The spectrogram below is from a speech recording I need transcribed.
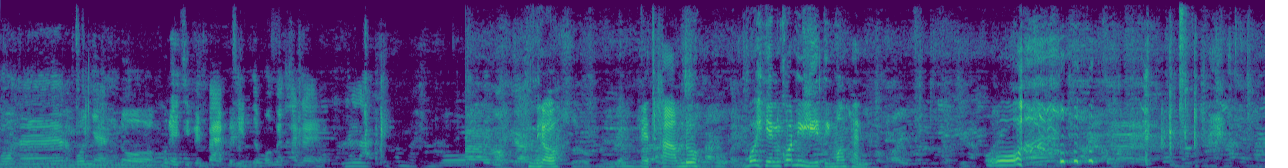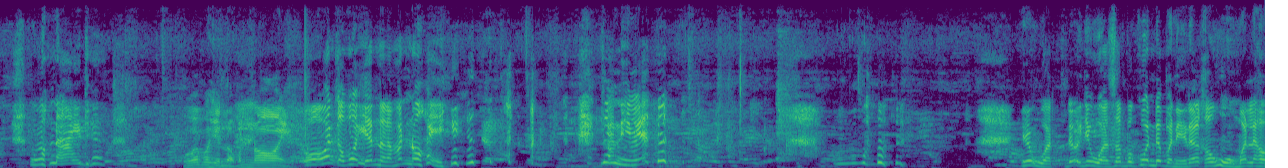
บ่ฮา บ่หยังดอกผู้ใดสิเป็นบ้าไปเล่นกับบ่แม่นคันแน่เดี๋ยวให้ถามดูบ่เห็นคนอีหลีติมังหันโอ้ว่านายเด้อโอ้ยพอเห็นหรอกมันน้อย โอ้มันก็บ่เห็นน่ะล่ะมันน้อยเจ้านี่แม่อย่าอวดเดี๋ยวอย่าอวดสรรพคุณเด้อบัดนี้เด้อเขาหูหมันแล้ว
